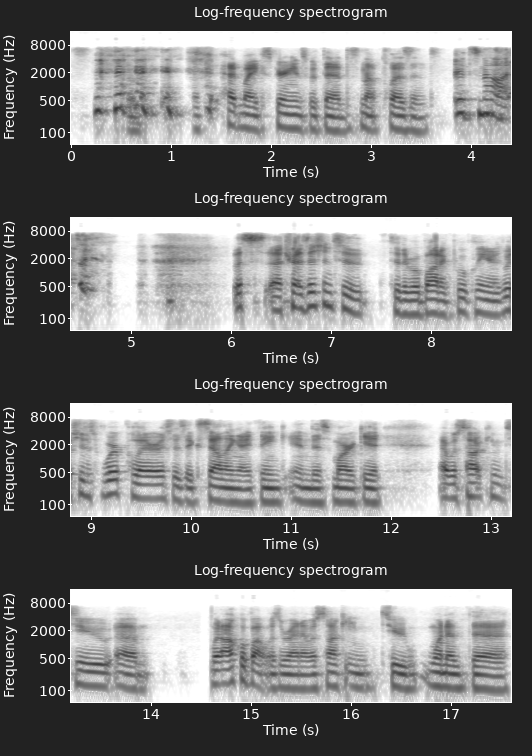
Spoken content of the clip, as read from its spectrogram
So I've had my experience with that. It's not pleasant. It's not. Let's uh, transition to to the robotic pool cleaners, which is where Polaris is excelling, I think, in this market. I was talking to um, when Aquabot was around. I was talking to one of the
